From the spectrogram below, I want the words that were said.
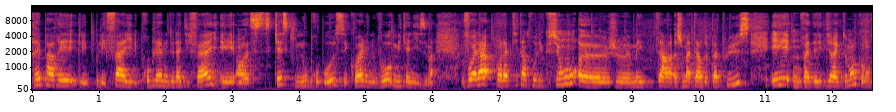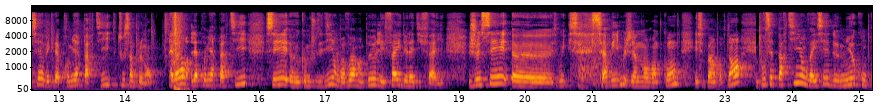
réparer les, les, failles, les problèmes de la DeFi et euh, qu'est-ce qu'ils nous proposent, c'est quoi les nouveaux mécanismes? Voilà pour la petite introduction, euh, je m'attarde pas plus et on va directement commencer avec la première partie tout simplement. Alors la première partie, c'est comme je vous ai dit, on va voir un peu les failles de la DeFi. Je sais euh, oui, ça, rime, je viens de m'en rendre compte, et c'est pas important. Pour cette partie, on va essayer de mieux comprendre,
